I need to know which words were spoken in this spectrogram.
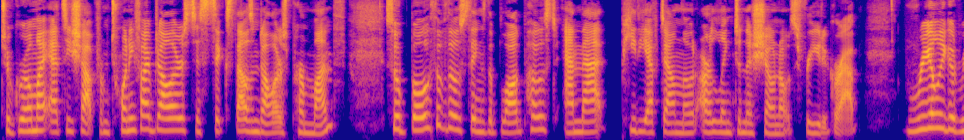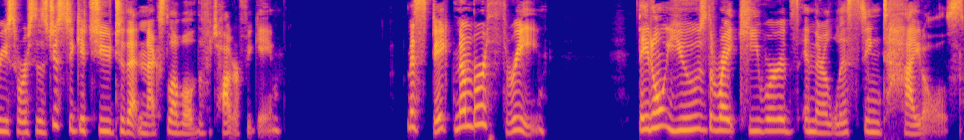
to grow my etsy shop from $25 to $6000 per month. So both of those things the blog post and that pdf download are linked in the show notes for you to grab. Really good resources just to get you to that next level of the photography game. Mistake number three they don't use the right keywords in their listing titles.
